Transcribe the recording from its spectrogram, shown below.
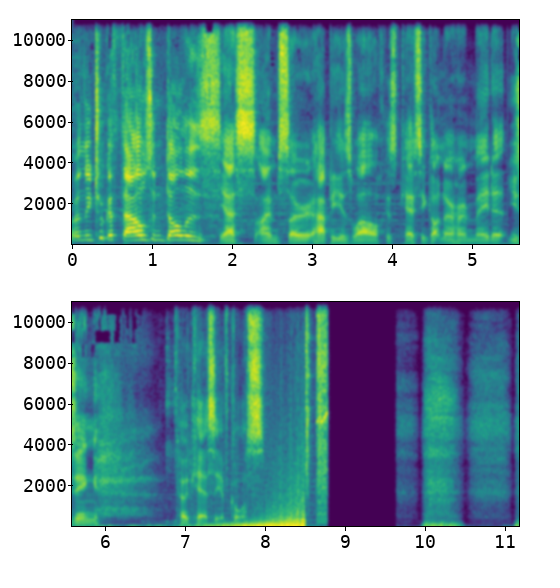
Only took a thousand dollars. Yes, I'm so happy as well because KFC Got No Home made it using code KFC, of course.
